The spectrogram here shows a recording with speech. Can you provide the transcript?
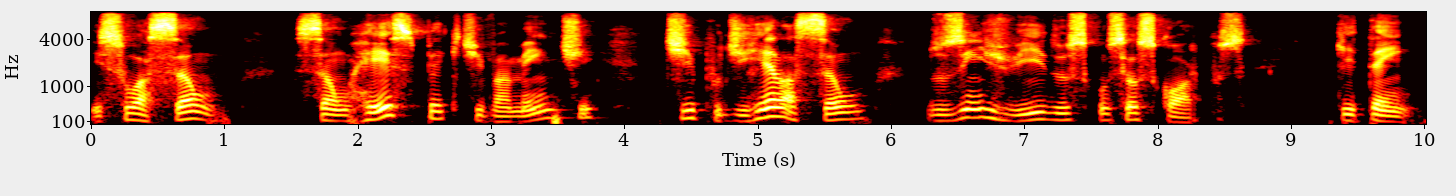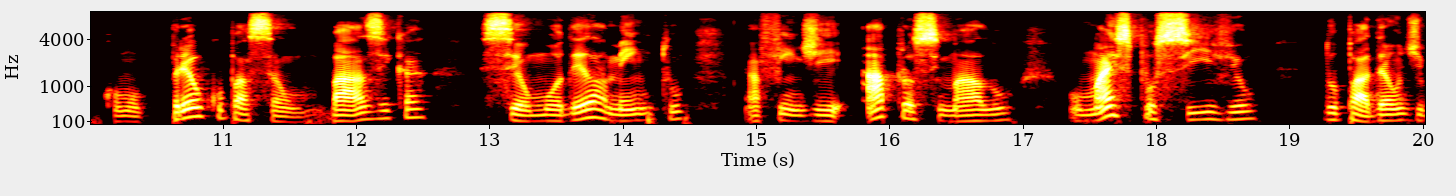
e sua ação são, respectivamente, tipo de relação dos indivíduos com seus corpos, que tem como preocupação básica seu modelamento a fim de aproximá-lo o mais possível do padrão de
